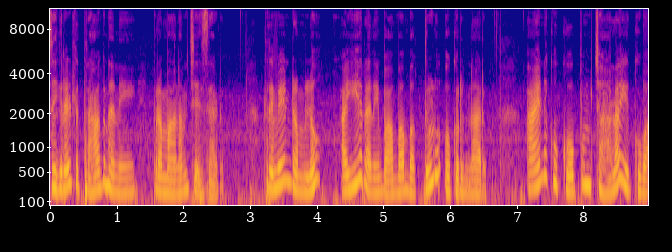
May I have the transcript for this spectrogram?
సిగరెట్లు త్రాగనని ప్రమాణం చేశాడు. త్రివేంద్రంలో అయ్యర్ అని బాబా భక్తుడు ఒకరున్నారు. ఆయనకు కోపం చాలా ఎక్కువ.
